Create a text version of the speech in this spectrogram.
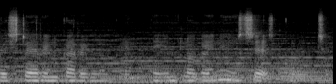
వెజిటేరియన్ కర్రీలోకైనా దేంట్లోకైనా యూజ్ చేసుకోవచ్చు.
